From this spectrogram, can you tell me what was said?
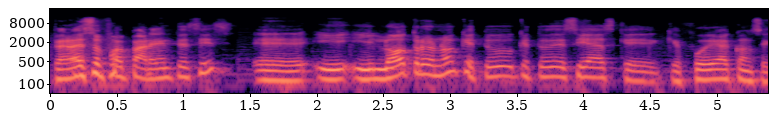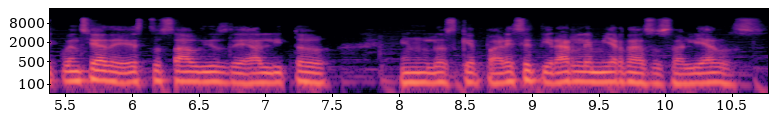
Pero eso fue paréntesis. Eh, y, lo otro, ¿no? Que tú, que tú decías que, que, fue a consecuencia de estos audios de Alito en los que parece tirarle mierda a sus aliados.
